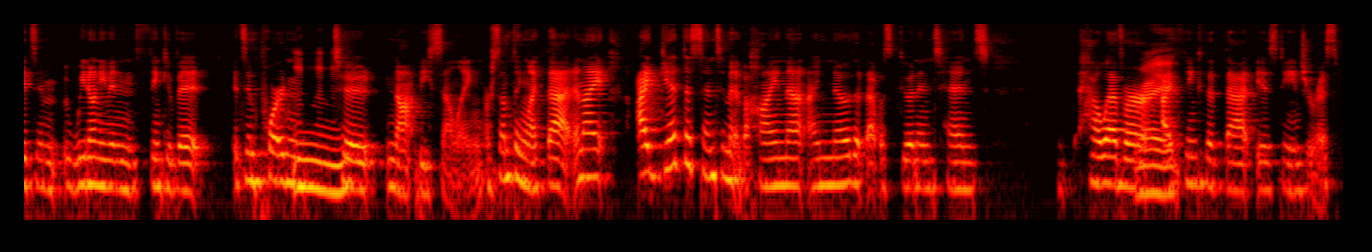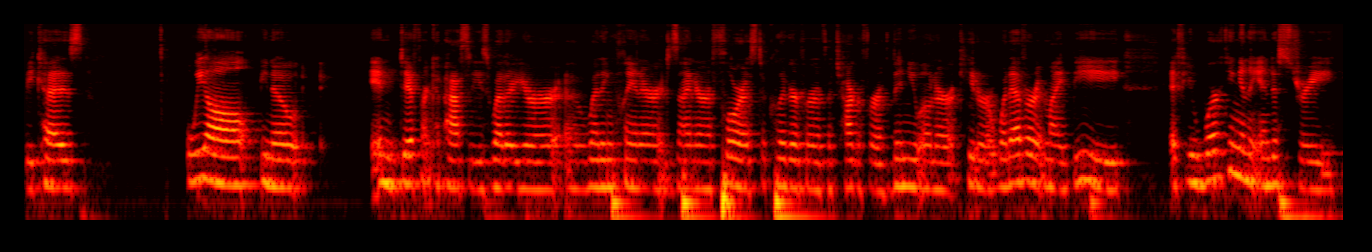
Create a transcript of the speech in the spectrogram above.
it's in, we don't even think of it. It's important mm. to not be selling or something like that. And I, I get the sentiment behind that. I know that that was good intent. However, right. I think that that is dangerous because we all, you know, in different capacities, whether you're a wedding planner, a designer, a florist, a calligrapher, a photographer, a venue owner, a caterer, whatever it might be, if you're working in the industry,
